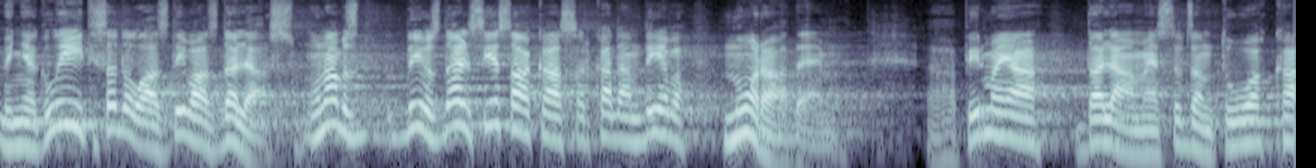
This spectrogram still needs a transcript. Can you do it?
viņa glīti sadalās divās daļās. Un abas divas daļas iesākās ar kādām dieva norādēm. Pirmajā daļā mēs redzam to, kā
